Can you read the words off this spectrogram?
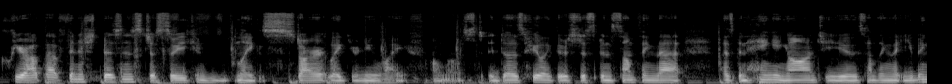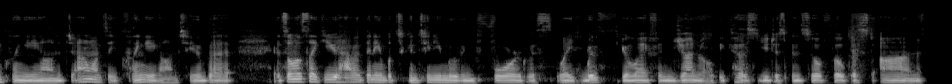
clear out that finished business just so you can like start like your new life almost. It does feel like there's just been something that has been hanging on to you, something that you've been clinging on to. I don't want to say clinging on to, but it's almost like you haven't been able to continue moving forward with like with your life in general because you've just been so focused on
